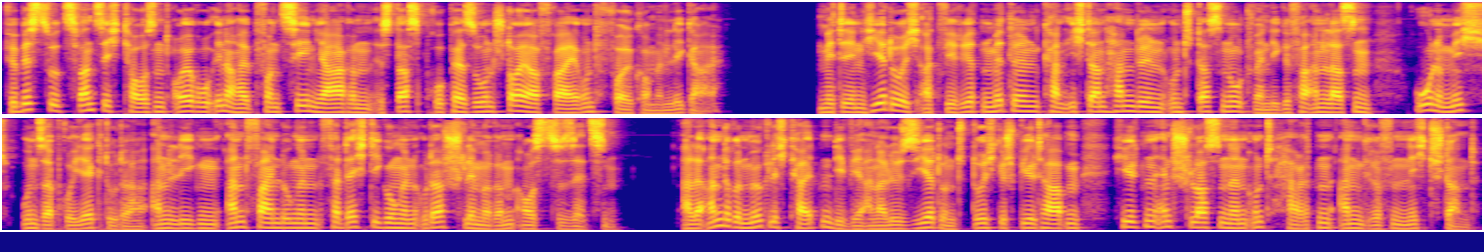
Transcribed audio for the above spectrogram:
Für bis zu 20.000 Euro innerhalb von zehn Jahren ist das pro Person steuerfrei und vollkommen legal. Mit den hierdurch akquirierten Mitteln kann ich dann handeln und das Notwendige veranlassen, ohne mich, unser Projekt oder Anliegen Anfeindungen, Verdächtigungen oder Schlimmerem auszusetzen. Alle anderen Möglichkeiten, die wir analysiert und durchgespielt haben, hielten entschlossenen und harten Angriffen nicht stand.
